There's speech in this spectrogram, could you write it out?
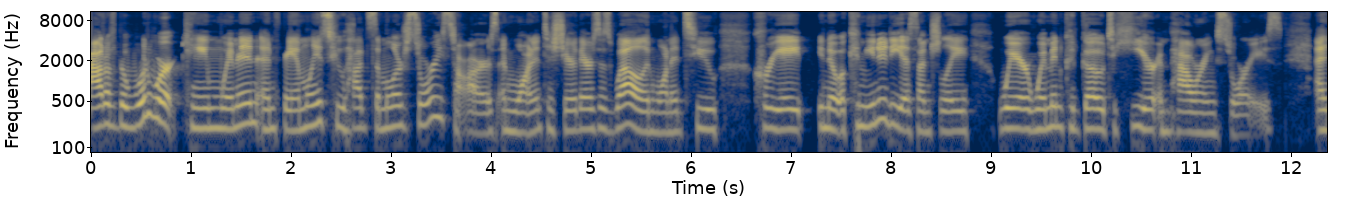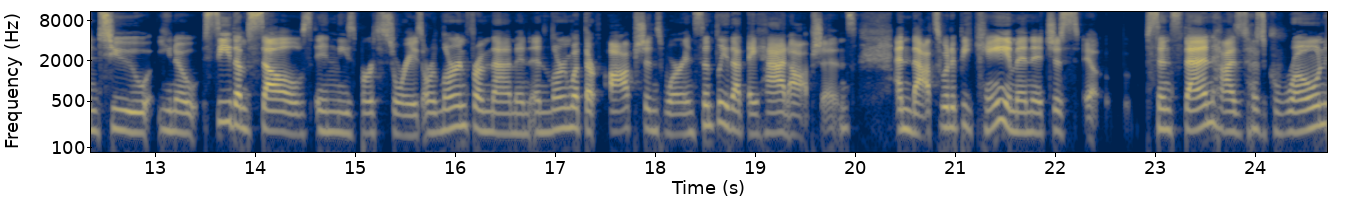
out of the woodwork came women and families who had similar stories to ours and wanted to share theirs as well and wanted to create you know a community essentially where women could go to hear empowering stories and to you know see themselves in these birth stories or learn from them and, and learn what their options were and simply that they had options. And that's what it became. And it just uh, since then has has grown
